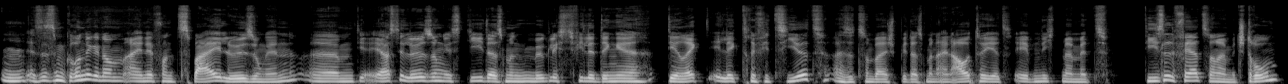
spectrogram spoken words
Hm, es ist im Grunde genommen eine von zwei Lösungen. Ähm, die erste Lösung ist die, dass man möglichst viele Dinge direkt elektrifiziert. Also zum Beispiel, dass man ein Auto jetzt eben nicht mehr mit Diesel fährt, sondern mit Strom.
